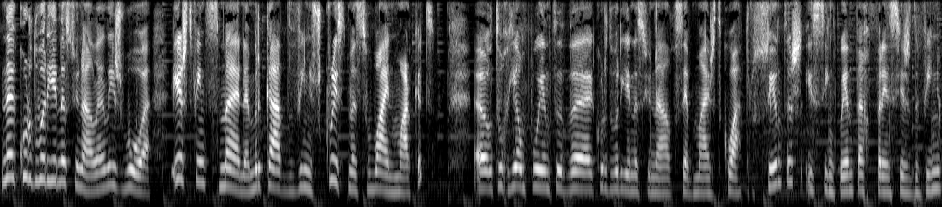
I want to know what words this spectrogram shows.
Na Cordoaria Nacional, em Lisboa, este fim de semana, mercado de vinhos Christmas Wine Market. Uh, o Torreão Poente da Cordoaria Nacional recebe mais de 450 referências de vinho,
